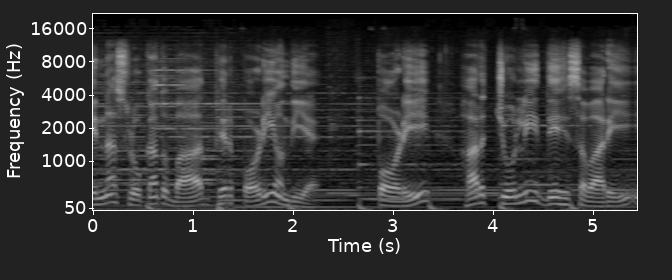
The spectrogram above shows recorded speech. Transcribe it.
ਇਨ੍ਹਾਂ ਸ਼ਲੋਕਾਂ ਤੋਂ ਬਾਅਦ ਫਿਰ ਪੌੜੀ ਆਉਂਦੀ ਹੈ। ਪੌੜੀ ਹਰ ਚੋਲੀ ਦੇਹ ਸਵਾਰੀ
